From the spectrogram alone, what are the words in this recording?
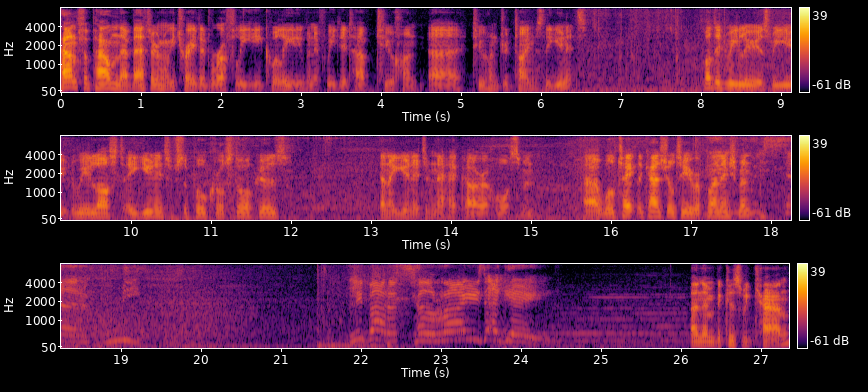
Pound for pound, they're better, and we traded roughly equally, even if we did have 200, uh, 200 times the units. What did we lose? We we lost a unit of Sepulchral Stalkers and a unit of Nehekhara Horsemen. Uh, we'll take the casualty replenishment. And then because we can,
